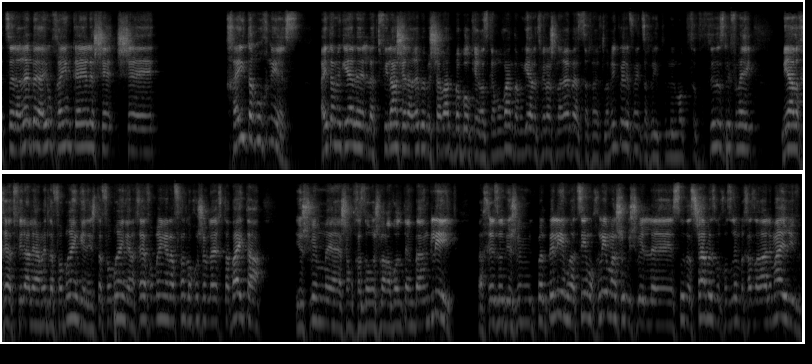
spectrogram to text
אצל הרבה היו חיים כאלה ש... ש... חיית רוחניאס. היית מגיע לתפילה של הרבה בשבת בבוקר, אז כמובן אתה מגיע לתפילה של הרבה, אז צריך ללכת למקווה לפני, צריך ללמוד קצת חסידס לפני, מיד אחרי התפילה להעמד לפברנגן, יש את הפברנגן, אחרי הפברנגן אף אחד לא חושב ללכת הביתה, יושבים, היה שם חזור של הרב וולטהיים באנגלית, ואחרי זה עוד יושבים ומתפלפלים, רצים, אוכלים משהו בשביל אה, סעודת שבס וחוזרים בחזרה למייריב,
